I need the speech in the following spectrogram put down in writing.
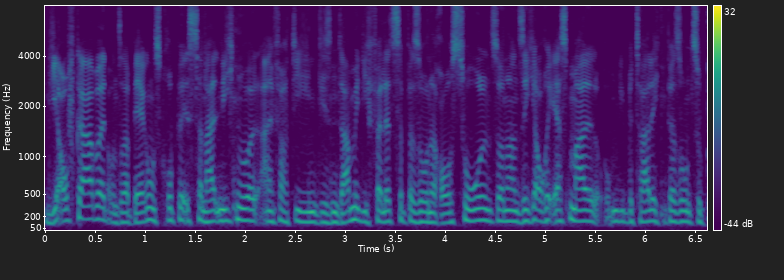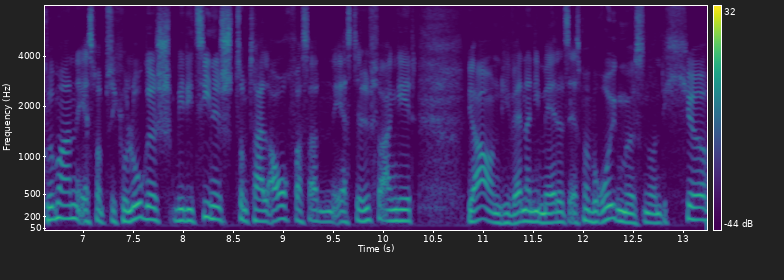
die Aufgabe unserer Bergungsgruppe ist dann halt nicht nur einfach die, diesen Dummy, die verletzte Person herauszuholen, sondern sich auch erstmal um die beteiligten Personen zu kümmern. Erstmal psychologisch, medizinisch zum Teil auch, was an Erste Hilfe angeht. Ja, und die werden dann die Mädels erstmal beruhigen müssen. Und ich äh,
